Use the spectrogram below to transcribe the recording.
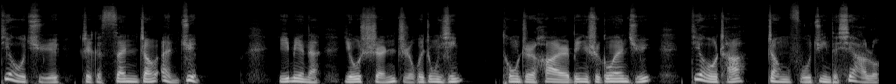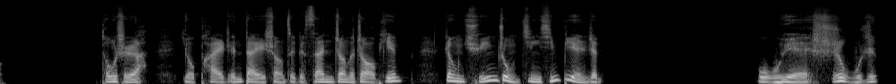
调取这个三章案卷。一面呢，由省指挥中心通知哈尔滨市公安局调查张福俊的下落，同时啊，又派人带上这个三张的照片，让群众进行辨认。五月十五日，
